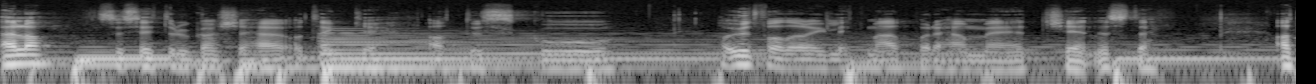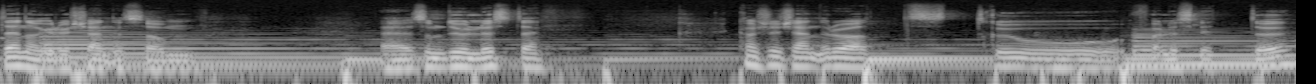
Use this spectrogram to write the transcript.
Eller så sitter du kanskje her og tenker at du skulle ha utfordra deg litt mer på det her med tjeneste. At det er noe du kjenner som, eh, som du har lyst til. Kanskje kjenner du at tro føles litt død.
